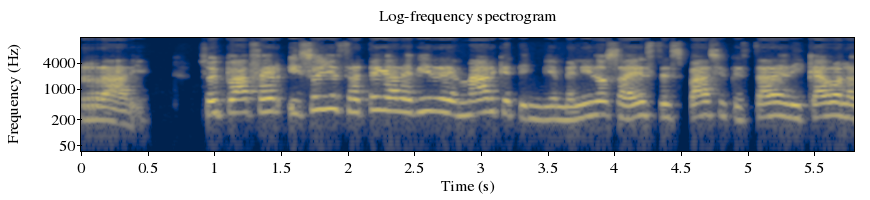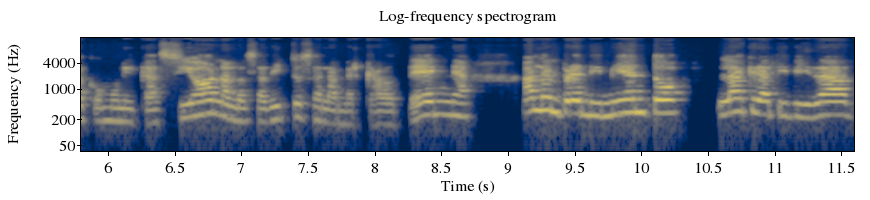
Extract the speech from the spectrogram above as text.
Radio. Soy Puffer y soy estratega de vida y de marketing. Bienvenidos a este espacio que está dedicado a la comunicación, a los adictos a la mercadotecnia, al emprendimiento, la creatividad,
